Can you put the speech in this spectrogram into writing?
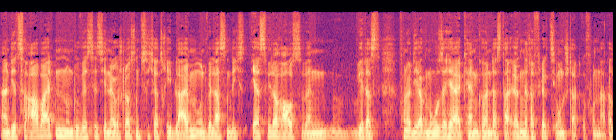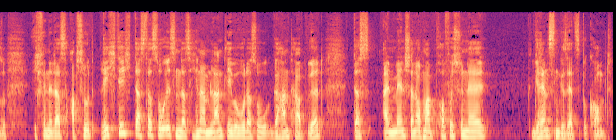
an dir zu arbeiten und du wirst jetzt hier in der geschlossenen Psychiatrie bleiben und wir lassen dich erst wieder raus, wenn wir das von der Diagnose her erkennen können, dass da irgendeine Reflexion stattgefunden hat. Also ich finde das absolut richtig, dass das so ist und dass ich in einem Land lebe, wo das so gehandhabt wird, dass ein Mensch dann auch mal professionell Grenzen gesetzt bekommt.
